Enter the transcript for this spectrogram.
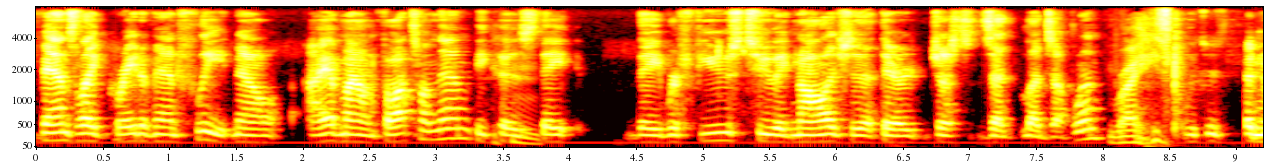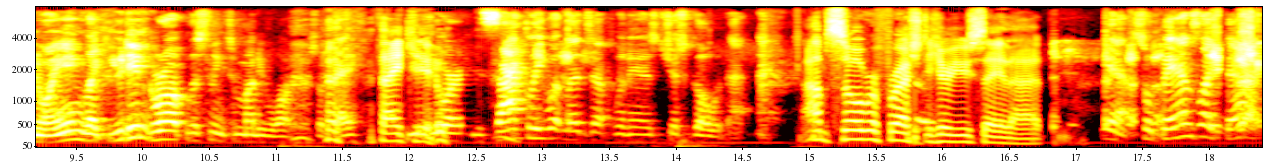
bands like Greta Van Fleet. Now, I have my own thoughts on them because Hmm. they they refuse to acknowledge that they're just Ze- Led Zeppelin, Right. which is annoying. Like you didn't grow up listening to Muddy Waters, okay? Thank you. You are exactly what Led Zeppelin is. Just go with that. I'm so refreshed to hear you say that. Yeah, so bands like that,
